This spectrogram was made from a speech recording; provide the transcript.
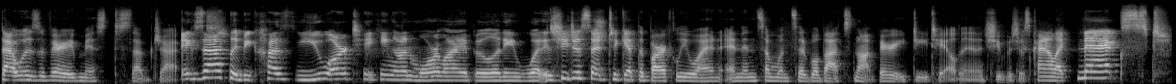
That was a very missed subject. Exactly, because you are taking on more liability. What is She just said to get the Barkleigh one, and then someone said, "Well, that's not very detailed," and she was just kind of like, "Next."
